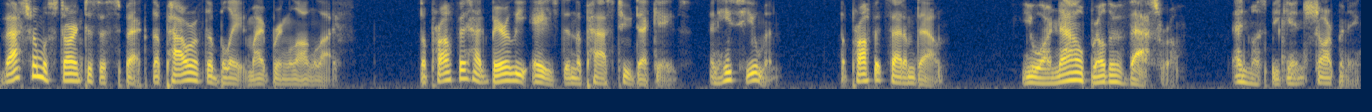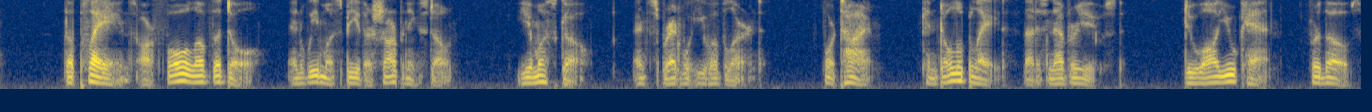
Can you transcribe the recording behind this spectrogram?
Vasram was starting to suspect the power of the blade might bring long life. The Prophet had barely aged in the past two decades, and he's human. The Prophet sat him down. You are now Brother Vasram, and must begin sharpening. The plains are full of the dull, and we must be their sharpening stone. You must go and spread what you have learned. For time can dull a blade that is never used. Do all you can for those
